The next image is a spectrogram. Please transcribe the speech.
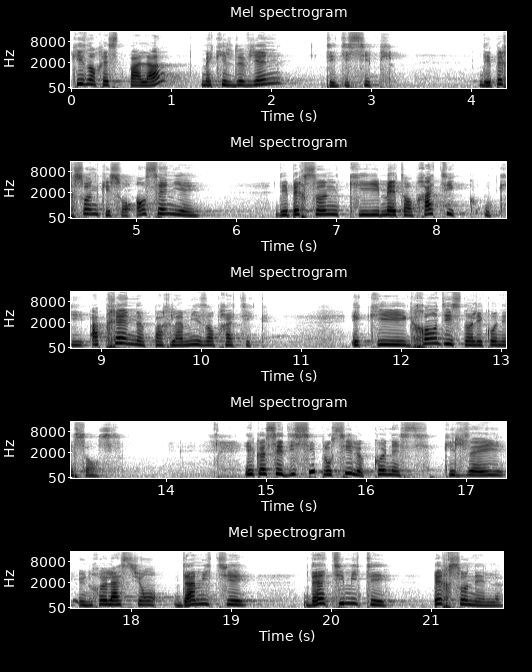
qu'ils n'en restent pas là, mais qu'ils deviennent des disciples, des personnes qui sont enseignées, des personnes qui mettent en pratique ou qui apprennent par la mise en pratique et qui grandissent dans les connaissances. Et que ces disciples aussi le connaissent, qu'ils aient une relation d'amitié, d'intimité personnelle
